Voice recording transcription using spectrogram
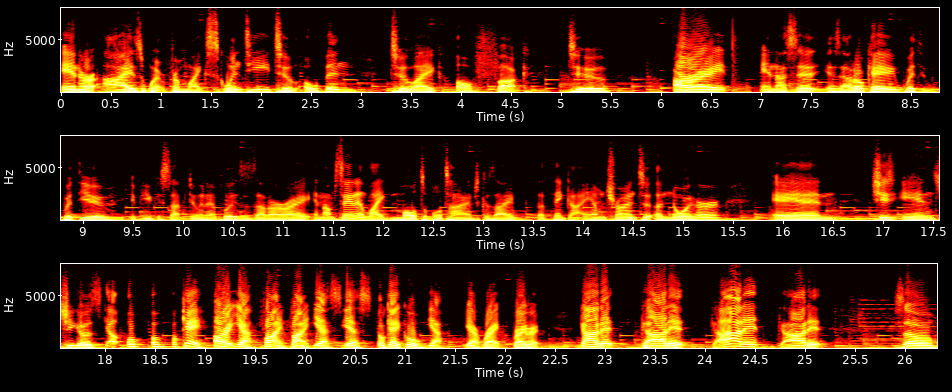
And her eyes went from like squinty to open to like oh fuck to all right and I said, "Is that okay with with you? If you can stop doing that, please. Is that all right?" And I'm saying it like multiple times because I I think I am trying to annoy her, and she's and she goes, oh, oh, oh, okay, all right, yeah, fine, fine, yes, yes, okay, cool, yeah, yeah, right, right, right, got it, got it, got it, got it." So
